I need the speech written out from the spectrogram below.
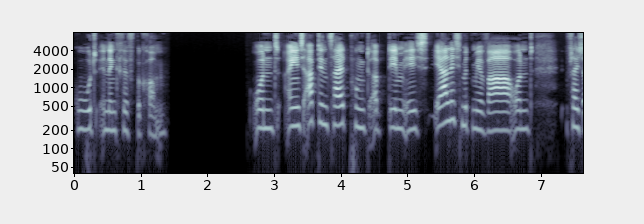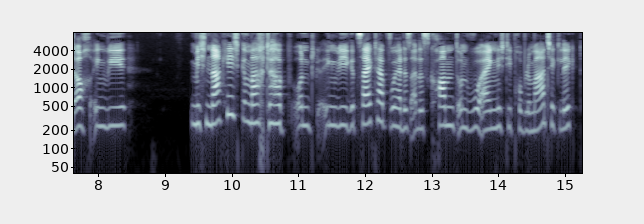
gut in den Griff bekommen. Und eigentlich ab dem Zeitpunkt, ab dem ich ehrlich mit mir war und vielleicht auch irgendwie mich nackig gemacht habe und irgendwie gezeigt habe, woher das alles kommt und wo eigentlich die Problematik liegt,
